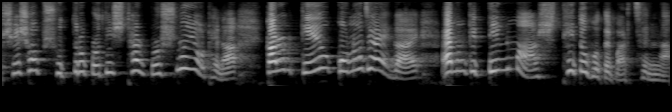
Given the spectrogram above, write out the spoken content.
সেসব সূত্র প্রতিষ্ঠার প্রশ্নই ওঠে না। কারণ কেউ কোনো জায়গায় এমনকি তিন মাস স্থিত হতে পারছেন না।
